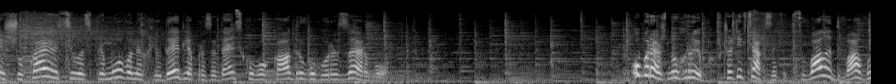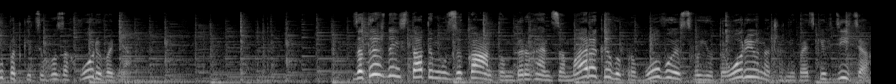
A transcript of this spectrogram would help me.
Буковині шукають цілеспрямованих людей для президентського кадрового резерву. Обережно грип. В Чернівцях зафіксували два випадки цього захворювання. За тиждень стати музикантом. Диригент з Америки випробовує свою теорію на чернівецьких дітях.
